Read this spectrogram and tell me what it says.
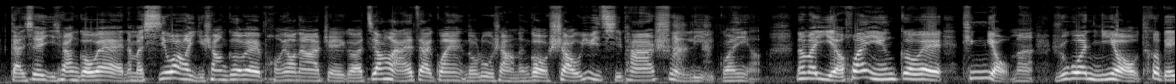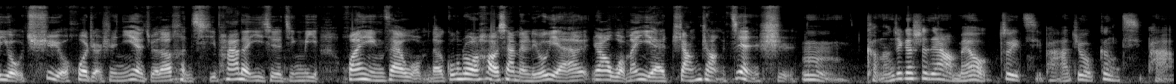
感谢以上各位，那么希望以上各位朋友呢，这个将来在观影的路上能够少遇奇葩，顺利观影。那么也欢迎各位听友们，如果你有特别有趣，或者是你也觉得很奇葩的一些经历，欢迎在我们的公众号下面留言，让我们也长长见识。嗯，可能这个世界上没有最奇葩，只有更奇葩。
